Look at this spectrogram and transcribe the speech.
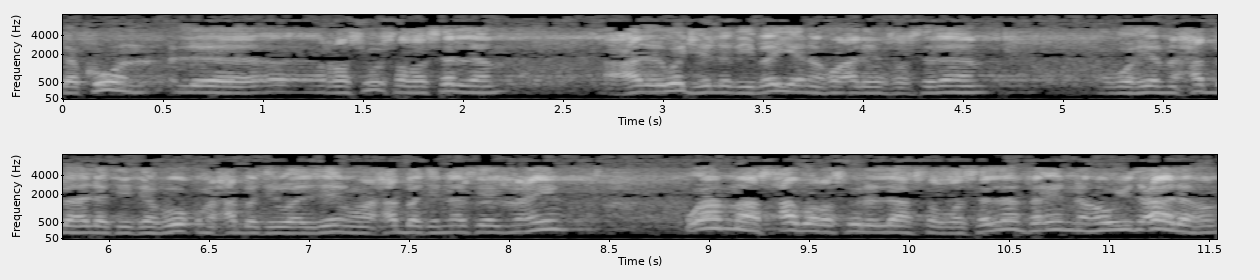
تكون للرسول صلى الله عليه وسلم على الوجه الذي بينه عليه الصلاة والسلام وهي المحبة التي تفوق محبة الوالدين ومحبة الناس أجمعين. وأما أصحاب رسول الله صلى الله عليه وسلم فإنه يدعى لهم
